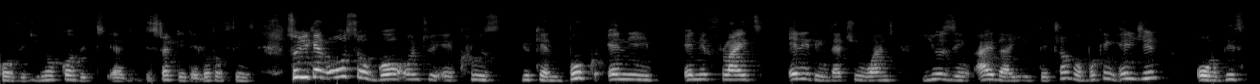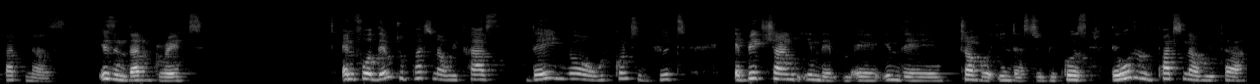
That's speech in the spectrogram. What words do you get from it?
covid. You know covid uh, distracted a lot of things. So you can also go onto a cruise. You can book any any flight anything that you want using either the travel booking engine or these partners. Isn't that great? And for them to partner with us, they know we contribute a big chunk in the uh, in the travel industry because they wouldn't partner with a,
